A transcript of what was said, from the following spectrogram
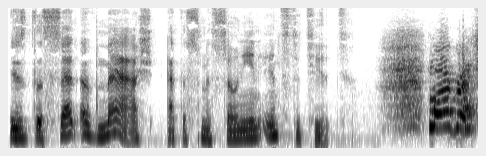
is the set of MASH at the Smithsonian Institute? Margaret!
